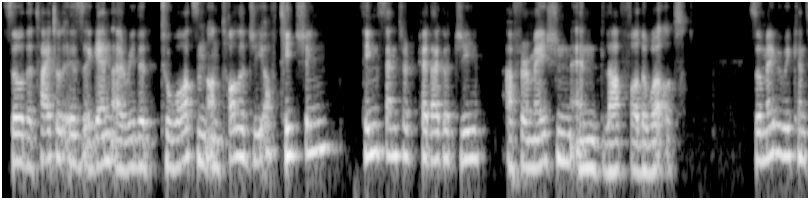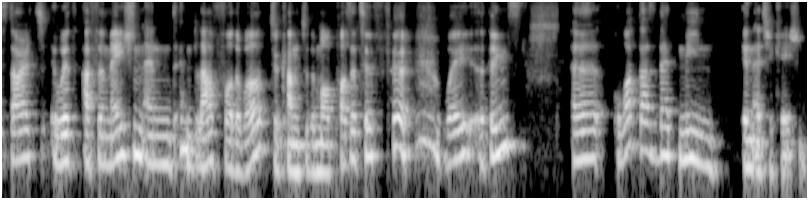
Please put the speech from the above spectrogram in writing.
So the title is again, I read it towards an ontology of teaching, thing-centered pedagogy, affirmation and love for the world. So maybe we can start with affirmation and, and love for the world to come to the more positive way things. Uh, what does that mean in education?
